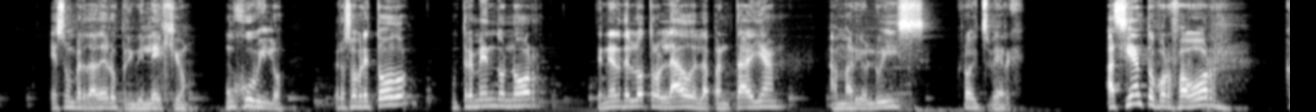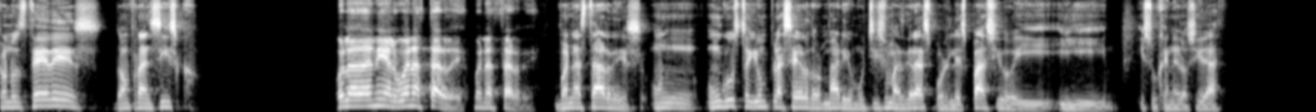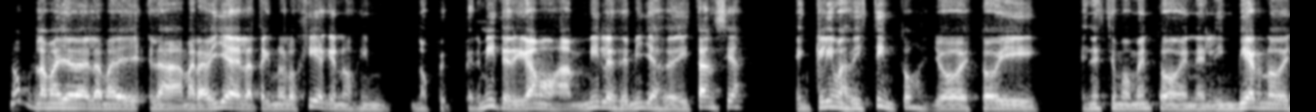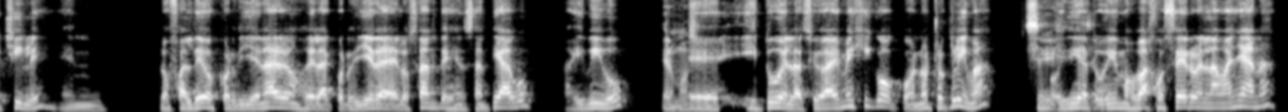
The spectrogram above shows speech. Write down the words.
es un verdadero privilegio, un júbilo, pero sobre todo un tremendo honor tener del otro lado de la pantalla a Mario Luis Kreutzberg. Asiento, por favor, con ustedes, don Francisco. Hola Daniel, buenas tardes, buenas tardes. Buenas tardes, un, gusto y un placer, don Mario. Muchísimas gracias por el espacio y, su generosidad. No, la, la, maravilla de la tecnología que nos, nos permite, digamos, a miles de millas de distancia, en climas distintos. Yo estoy en este momento en el invierno de Chile, en los faldeos cordillenarios de la cordillera de los Andes en Santiago, ahí vivo eh, y tú en la Ciudad de México con otro clima. Hoy día tuvimos bajo cero en la mañana.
